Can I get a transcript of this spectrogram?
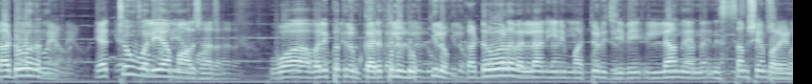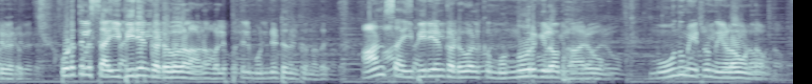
കടുവ തന്നെയാണ്. ഏറ്റവും വലിയ മാർജാര വ- വലിപ്പത്തിലും കരുത്തിലും ലുക്കിലും കടുവകളെ വെല്ലാൻ ഇനി മറ്റൊരു ജീവി ഇല്ലാന്ന് തന്നെ നിസ്സംശയം പറയേണ്ടി വരും. കൂട്ടത്തിൽ സൈബീരിയൻ കടുവകളാണ് വലിപ്പത്തിൽ മുന്നിട്ട് നിൽക്കുന്നത്. ആൺ സൈബീരിയൻ കടുവകൾക്ക് മുന്നൂറ് കിലോ ഭാരവും മൂന്ന് മീറ്റർ നീളവും ഉണ്ടാവും.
